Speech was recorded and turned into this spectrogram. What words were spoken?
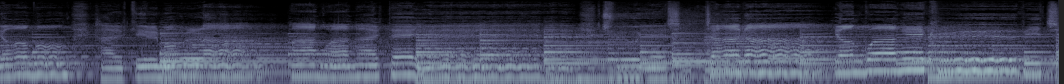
영혼 갈 길 몰라 방황할 때에 주의 십자가 영광의 그 빛이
